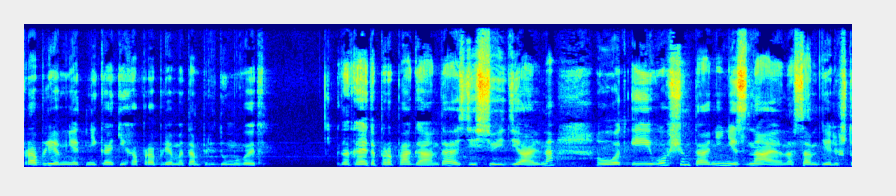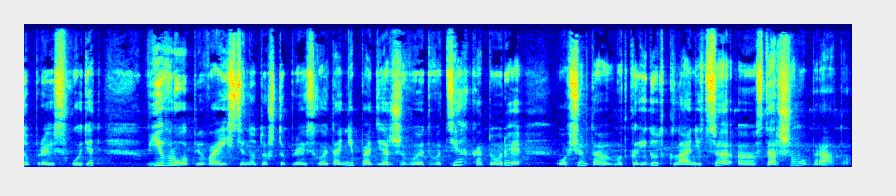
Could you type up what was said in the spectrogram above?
проблем нет никаких, а проблемы там придумывает какая-то пропаганда, а здесь все идеально. Вот. И, в общем-то, они, не зная на самом деле, что происходит, в Европе воистину то, что происходит, они поддерживают вот тех, которые, в общем-то, вот идут кланяться э, старшему брату.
